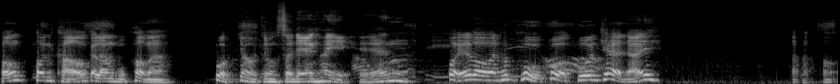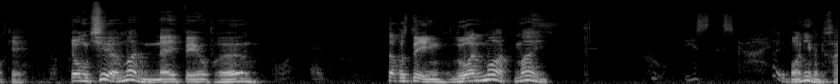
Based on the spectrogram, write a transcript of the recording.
ของคนเขากำลังบุกเข้ามา พวกเจ้าจงแสดงให้เห็นว่าเห็นว่ามันทั้งคู่คู่ควรแค่ไหน อ่าอ๋อโอเค จงเชื่อมั่นในเปลวเพลิง for everything สรรพสิ่งล้วนมอดไหม Who is this guy? ไอ้หมอนี่มันใคร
